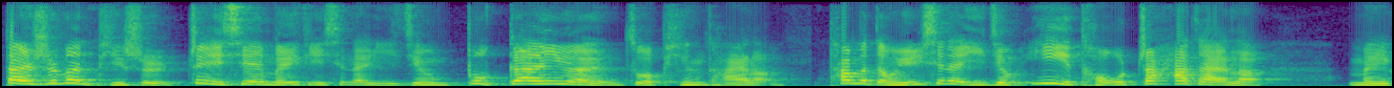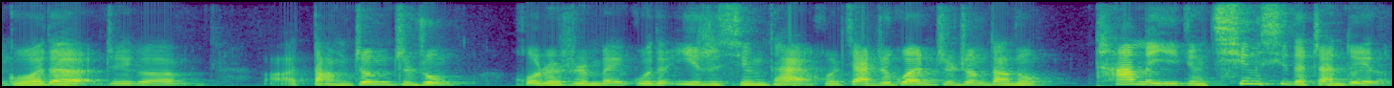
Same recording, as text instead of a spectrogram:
但是问题是，这些媒体现在已经不甘愿做平台了，他们等于现在已经一头扎在了美国的这个啊党争之中，或者是美国的意识形态或者价值观之争当中。他们已经清晰的站队了，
